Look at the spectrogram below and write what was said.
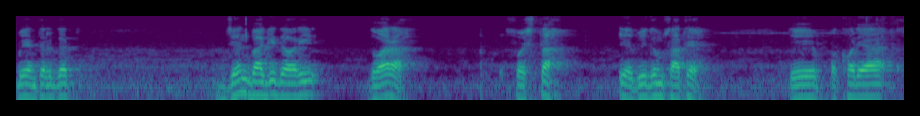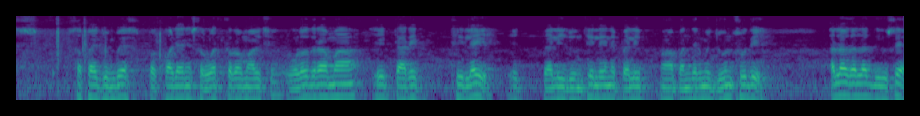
બે અંતર્ગત જનભાગીદારી દ્વારા સ્વચ્છતા એ અભિગમ સાથે એ પખવાડિયા સફાઈ ઝુંબેશ પખવાડિયાની શરૂઆત કરવામાં આવી છે. વડોદરામાં એક તારીખથી લઈ, એક પહેલી જૂનથી લઈને પહેલી પંદરમી જૂન સુધી અલગ અલગ દિવસે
